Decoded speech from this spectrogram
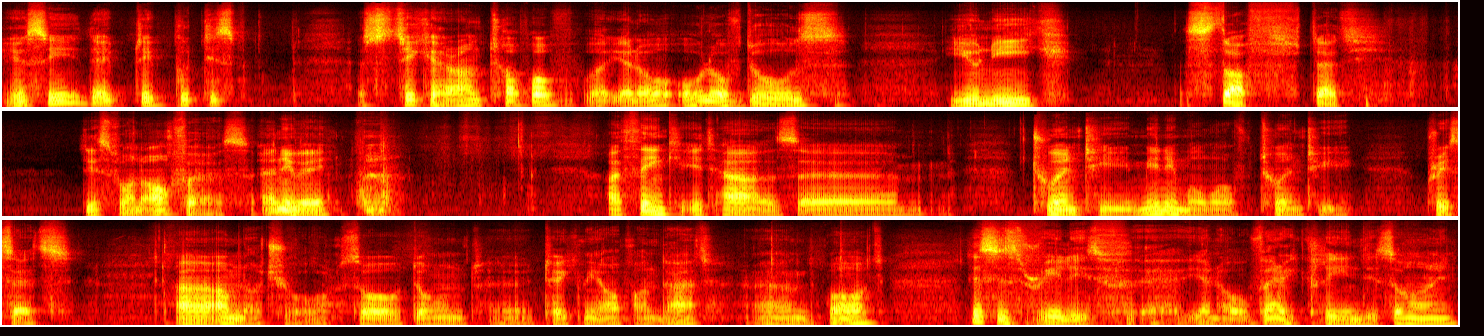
You see, they, they put this sticker on top of, uh, you know, all of those unique stuff that this one offers. Anyway, I think it has uh, 20 minimum of 20 presets. Uh, I'm not sure so don't uh, take me up on that. And but this is really uh, you know very clean design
